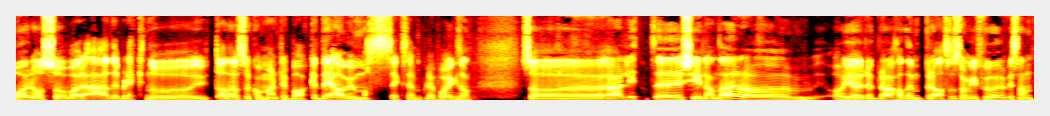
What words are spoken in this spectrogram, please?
år, og så bare eh, det ble ikke noe ut av det, og så kommer han tilbake. Det har vi jo masse eksempler på. ikke sant? Så ja, litt eh, Kiland der, og, og gjøre det bra. Hadde en bra sesong i fjor. Hvis han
